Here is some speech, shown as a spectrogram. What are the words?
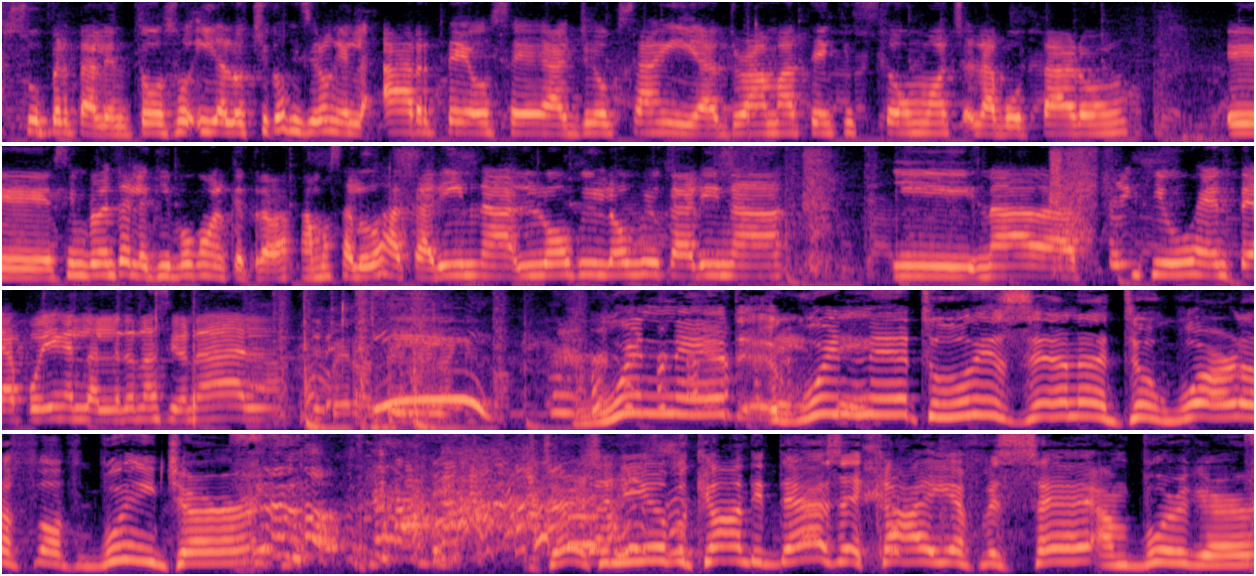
súper talentoso. Y a los chicos que hicieron el arte, o sea, Joxan y a Drama, thank you so much. La votaron. Eh, simplemente el equipo con el que trabajamos. Saludos a Karina. Love you, love you, Karina. Y nada, thank you, gente. Apoyen el atleta nacional. We need, we need to listen to World of, of Winter. There's a new candidate, KFC Hamburger.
